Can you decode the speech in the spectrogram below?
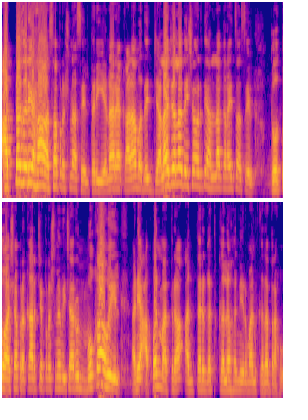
आत्ता जरी हा असा प्रश्न असेल तरी येणाऱ्या काळामध्ये ज्याला ज्याला देशावरती हल्ला करायचा असेल तो तो अशा प्रकारचे प्रश्न विचारून मोकळा होईल आणि आपण मात्र अंतर्गत कलह निर्माण करत राहू.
